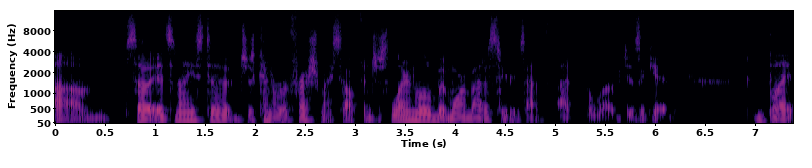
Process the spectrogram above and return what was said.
Um, so it's nice to just kind of refresh myself and just learn a little bit more about a series I've I've beloved as a kid. But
